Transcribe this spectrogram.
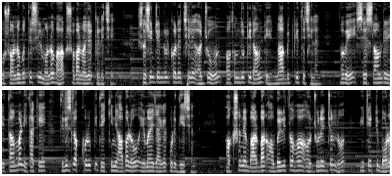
ও সহানুভূতিশীল মনোভাব সবার নজর কেড়েছে। সচিন টেন্ডুলকরের ছেলে অর্জুন প্রথম দুটি রাউন্ডে না বিকৃত ছিলেন, তবে শেষ রাউন্ডে নীতা আম্বানি তাকে তিরিশ লক্ষ রুপিতে কিনে আবারও এমআই জায়গা করে দিয়েছেন। অকশনে বারবার অবহেলিত হওয়া অর্জুনের জন্য এটি একটি বড়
